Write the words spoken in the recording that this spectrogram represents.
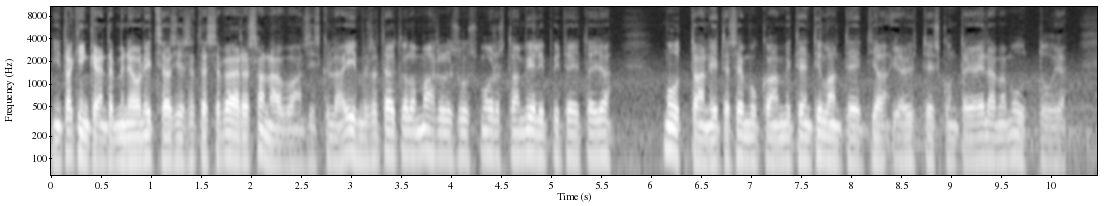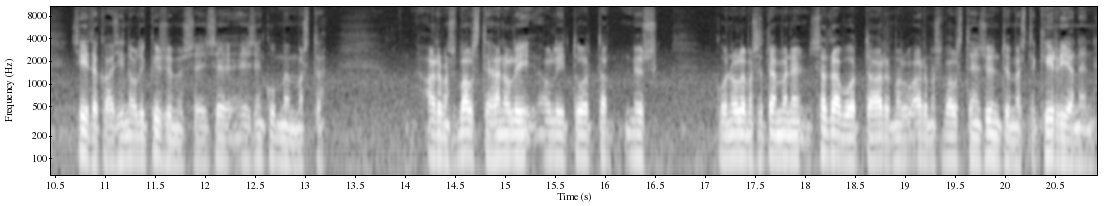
Niin takin kääntäminen on itse asiassa tässä väärä sana, vaan siis kyllä ihmisellä täytyy olla mahdollisuus muodostaa mielipiteitä ja muuttaa niitä sen mukaan, miten tilanteet ja, ja yhteiskunta ja elämä muuttuu. Ja siitä kai siinä oli kysymys, ei, se, ei sen kummemmasta. Armas Valstehan oli, oli tuota, myös, kun on olemassa tämmöinen sata vuotta Armas Valsteen syntymästä kirjanen,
